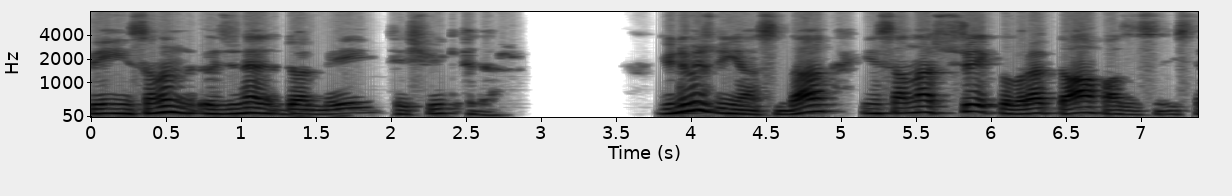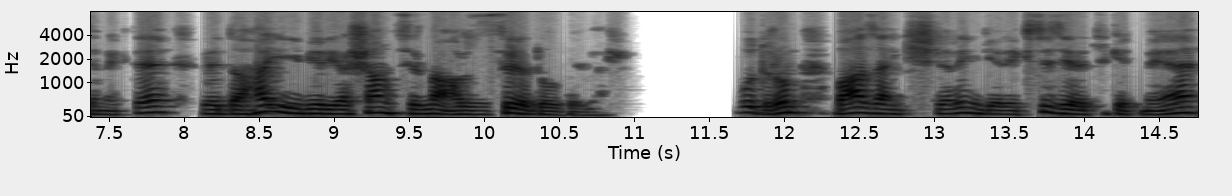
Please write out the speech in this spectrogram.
ve insanın özüne dönmeyi teşvik eder. Günümüz dünyasında insanlar sürekli olarak daha fazlasını istemekte ve daha iyi bir yaşam sürme arzusuyla doldururlar. Bu durum bazen kişilerin gereksiz yere tüketmeye,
